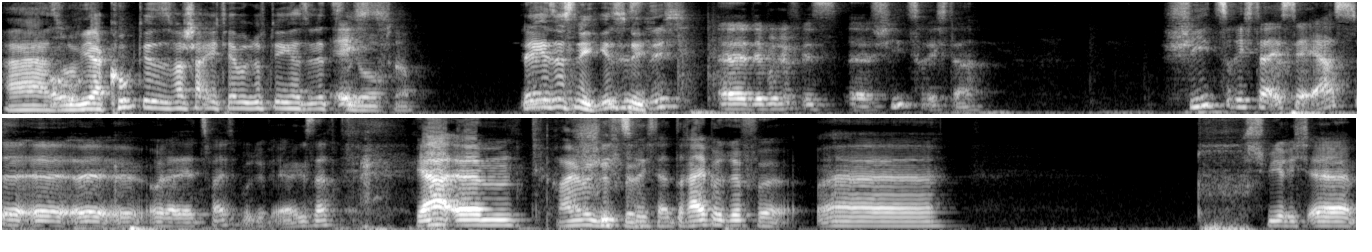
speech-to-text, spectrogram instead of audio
Ah, so wie er guckt, ist es wahrscheinlich der Begriff, den ich als letzten Echt? gehofft habe. Nee, ist es nicht, ist, Ist es nicht. nicht? Äh, der Begriff ist äh, Schiedsrichter. Schiedsrichter ist der erste, äh, äh, oder der zweite Begriff, eher gesagt. Ja, ähm, Drei Begriffe. Schiedsrichter, drei Begriffe. Äh, schwierig. Äh,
